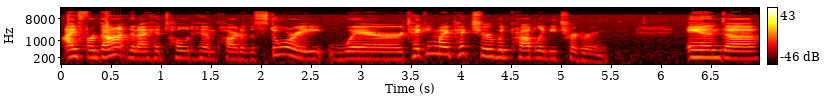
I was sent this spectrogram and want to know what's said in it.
I forgot that I had told him part of the story where taking my picture would probably be triggering. And, uh,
